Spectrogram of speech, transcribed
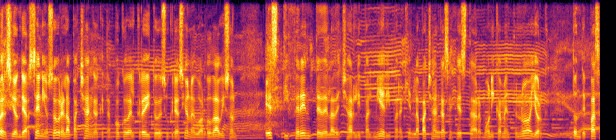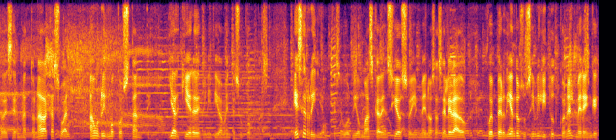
versión de Arsenio sobre la pachanga, que tampoco da el crédito de su creación a Eduardo Davison, es diferente de la de Charlie Palmieri, para quien la pachanga se gesta armónicamente en Nueva York, donde pasa de ser una tonada casual a un ritmo constante y adquiere definitivamente su compás. Ese ritmo, que se volvió más cadencioso y menos acelerado, fue perdiendo su similitud con el merengue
